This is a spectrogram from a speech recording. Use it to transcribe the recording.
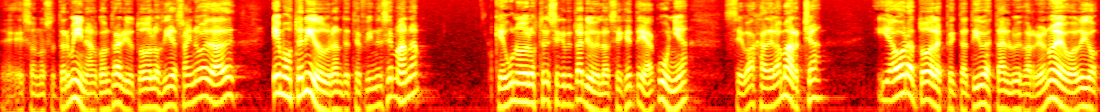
eso no se termina, al contrario, todos los días hay novedades. Hemos tenido durante este fin de semana que uno de los tres secretarios de la CGT, Acuña, se baja de la marcha y ahora toda la expectativa está en Luis Barrio Nuevo. Digo,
